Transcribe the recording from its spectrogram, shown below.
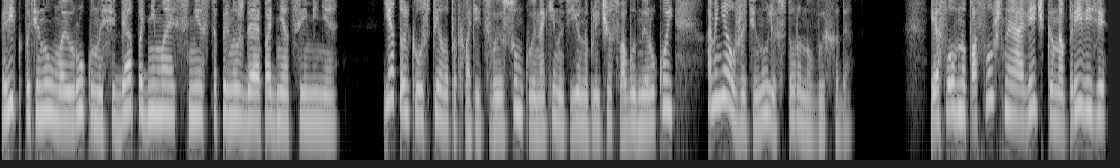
Рик потянул мою руку на себя, поднимаясь с места, принуждая подняться и меня. Я только успела подхватить свою сумку и накинуть ее на плечо свободной рукой, а меня уже тянули в сторону выхода. Я, словно послушная овечка на привязи,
